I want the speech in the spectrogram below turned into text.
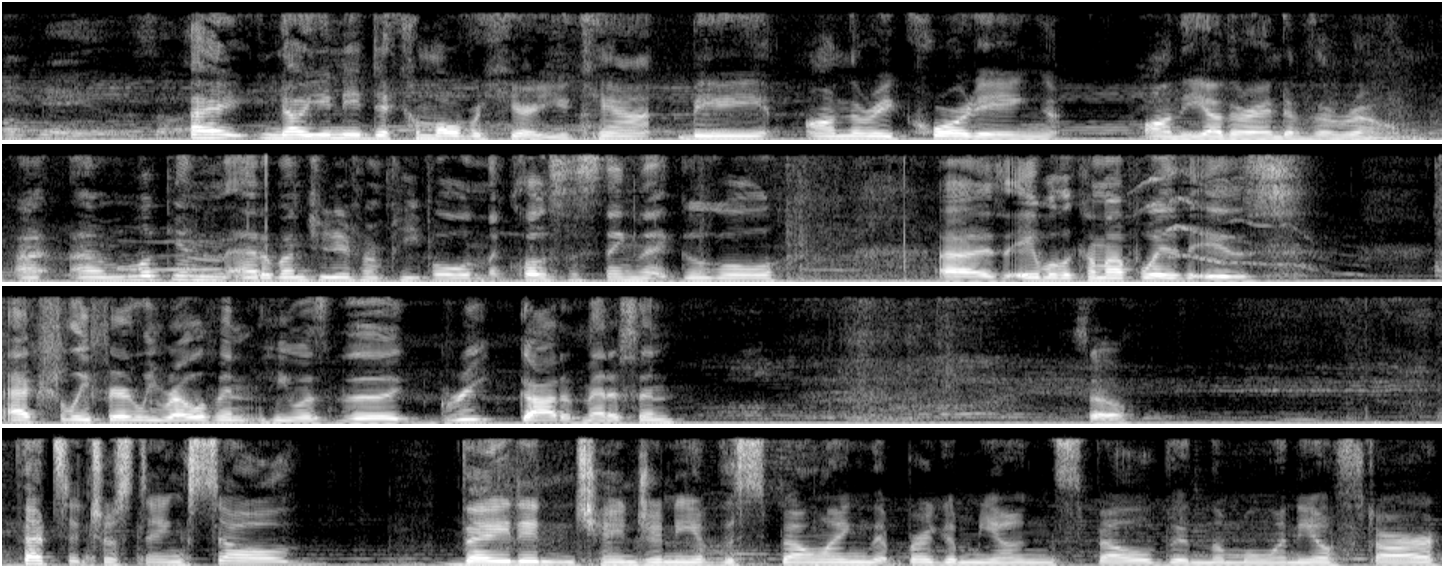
Okay. So. Hey, no, you need to come over here. You can't be on the recording on the other end of the room. I, I'm looking at a bunch of different people, and the closest thing that Google uh, is able to come up with is actually fairly relevant. He was the Greek god of medicine. So, That's interesting. So they didn't change any of the spelling that Brigham Young spelled in the Millennial Star.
